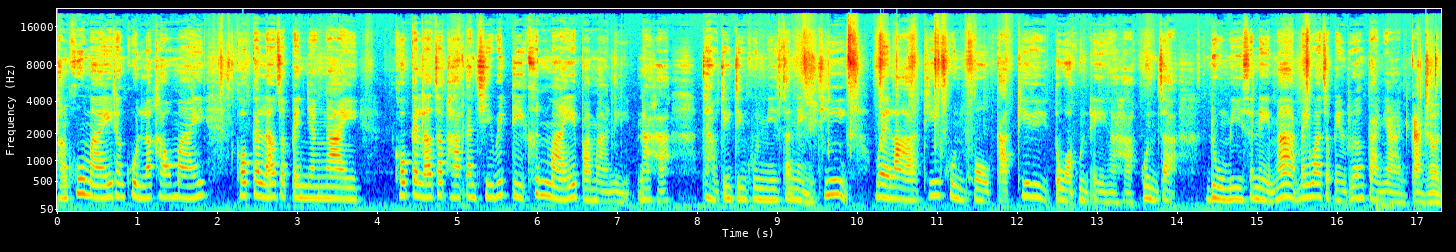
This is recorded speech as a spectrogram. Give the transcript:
ทั้งคู่ไหมทั้งคุณและเขาไหมคบกันแล้วจะเป็นยังไง คบกันแล้วจะพากันชีวิตดีขึ้นไหมประมาณนี้นะคะ แต่จริง ๆ คุณมีเสน่ห์ที่เวลาที่คุณโฟกัสที่ตัวคุณเองอะค่ะ คุณจะดูมีเสน่ห์มากไม่ว่าจะเป็นเรื่องการงานการเงิน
